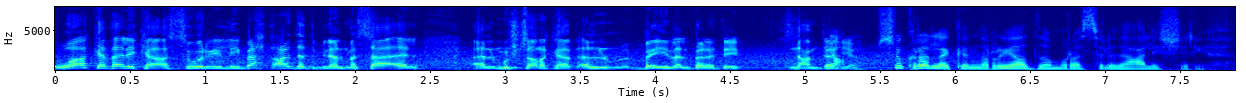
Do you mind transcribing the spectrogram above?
وكذلك السوري لبحث عدد من المسائل المشتركة بين البلدين. نعم داليا. نعم. شكرا لك من الرياض مراسلنا علي الشريف.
